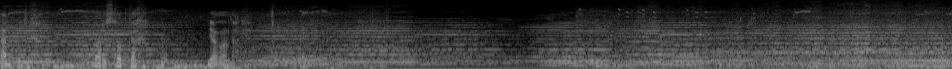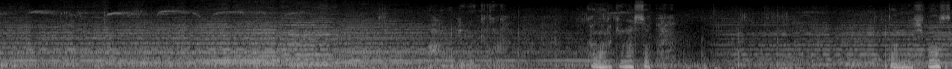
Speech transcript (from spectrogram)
Tam po tych paru schodkach i oglądam. Kolorki ma super. Dolny Śląsk.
